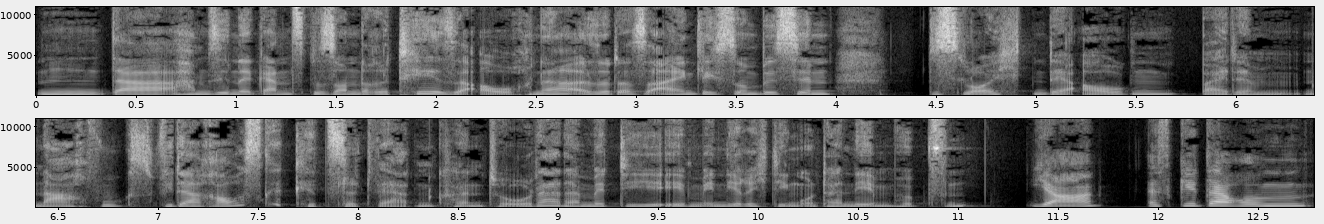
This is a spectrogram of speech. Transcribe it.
hm, da haben Sie eine ganz besondere These auch, ne? Also, dass eigentlich so ein bisschen das Leuchten der Augen bei dem Nachwuchs wieder rausgekitzelt werden könnte, oder? Damit die eben in die richtigen Unternehmen hüpfen? Ja, es geht darum,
